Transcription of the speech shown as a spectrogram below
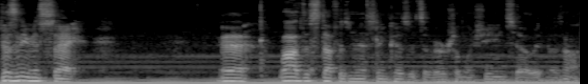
doesn't even say. Yeah, a lot of this stuff is missing because it's a virtual machine, so it does not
